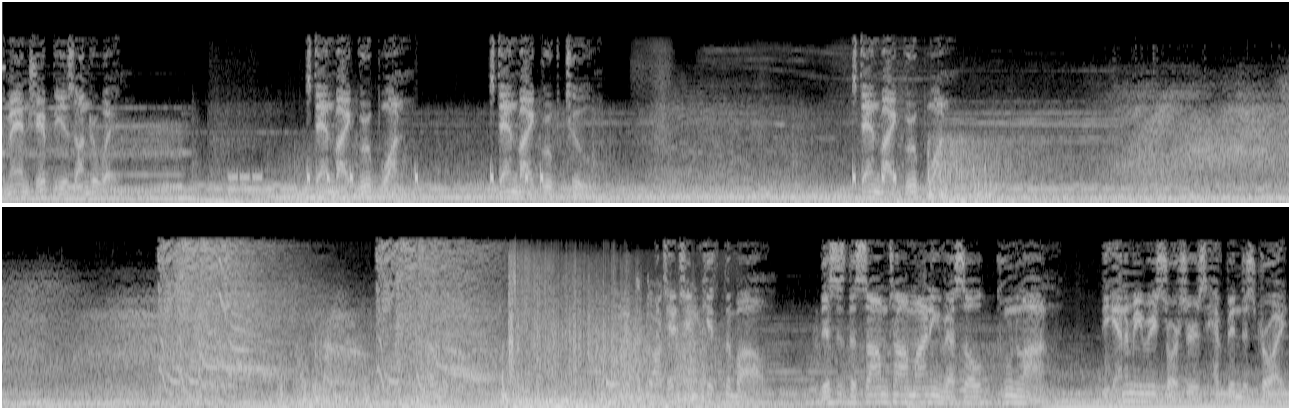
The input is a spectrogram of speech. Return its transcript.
Command ship is underway. Stand by Group 1. Stand by Group 2. Stand by Group 1. Attention, Kiith Naabal. This is the Somtaaw mining vessel Kuun-Lan. The enemy resources have been destroyed.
